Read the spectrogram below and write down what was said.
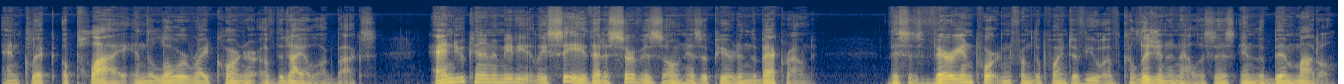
and click Apply in the lower right corner of the dialog box. And you can immediately see that a service zone has appeared in the background. This is very important from the point of view of collision analysis in the BIM model.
